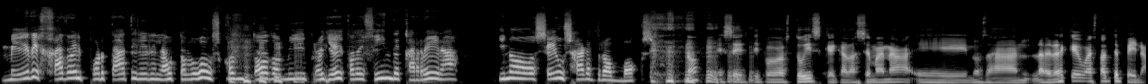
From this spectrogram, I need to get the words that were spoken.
me he dejado el portátil en el autobús con todo mi proyecto de fin de carrera y no sé usar Dropbox, ¿no? Ese tipo de tweets que cada semana eh, nos dan, la verdad es que bastante pena.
